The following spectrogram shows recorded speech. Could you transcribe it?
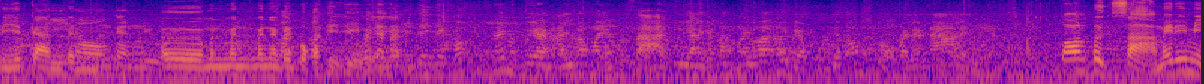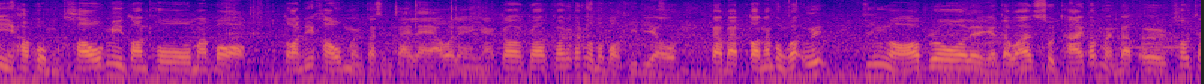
ฟีดกันเป็นพี่น้องกันอยู่ เออมันมันมันยังเป็นปกติอยู่ก็อะไรจะตัดเงี้ยสินใจเขาได้มาคุยกับไอ้บ้างไหมปรึกษาคุยอะไรกันบ้างไหมว่าเออเดี๋ยวผมจะต้องออกไปแล้วนะอะไรอย่างเงี้ยตอนปรึกษาไม่ได้มีครับผมเขามีตอนโทรมาบอกตอนที่เขาเหมือนตัดสินใจแล้วอะไรอย่างเงี้ยก็ก็ก็ก็โทรมาบอกทีเดียว แต่แบบตอนนั้นผมก็เอ้ย จริงเหรอโบรอะไรอย่างเงี้ยแต่ว่าสุดท้ายก็เหมือนแบบเออเข้าใจ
